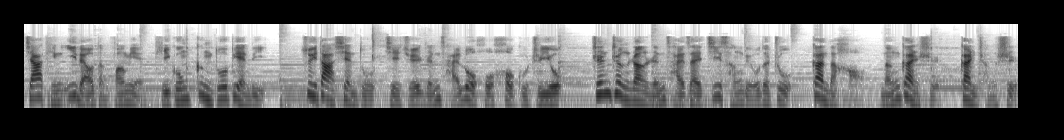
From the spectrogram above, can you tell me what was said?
家庭医疗等方面提供更多便利，最大限度解决人才落户后顾之忧，真正让人才在基层留得住、干得好、能干事、干成事。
